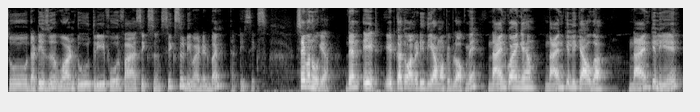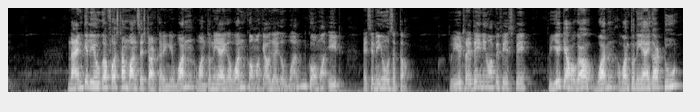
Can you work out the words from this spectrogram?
So that is one two three four five six six divided by thirty six seven हो गया. देन एट एट का तो ऑलरेडी दिया वहाँ पे ब्लॉक में. नाइन को आएँगे हम. नाइन के लिए क्या होगा? नाइन के लिए नाइन के लिए होगा. फ़र्स्ट हम वन से स्टार्ट करेंगे. वन वन तो नहीं आएगा. वन कॉमा क्या हो जाएगा? वन कॉमा एट ऐसे नहीं हो सकता. तो एट रहते ही नहीं वहाँ पे फेस पे. तो ये क्या होगा? वन वन तो नहीं आएगा. टू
